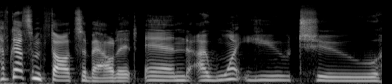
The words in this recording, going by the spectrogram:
I've got some thoughts about it, and I want you to,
